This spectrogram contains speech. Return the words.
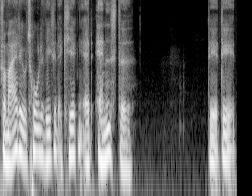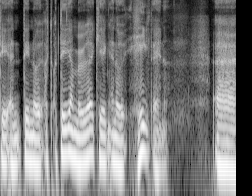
For mig er det utrolig vigtigt, at kirken er et andet sted. Det, det, det, er, det er noget, og det, jeg møder i kirken, er noget helt andet. Uh,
